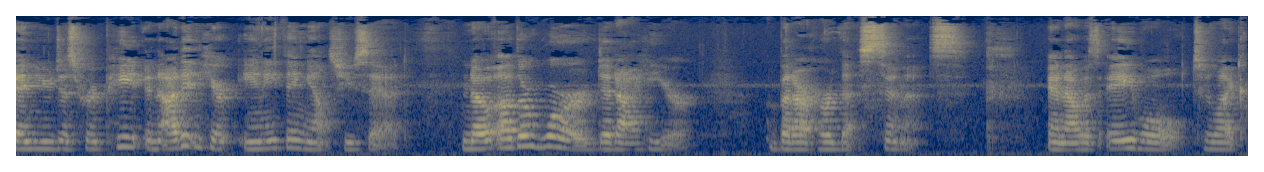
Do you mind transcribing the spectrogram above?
And you just repeat, and I didn't hear anything else you said. No other word did I hear, but I heard that sentence. and I was able to like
